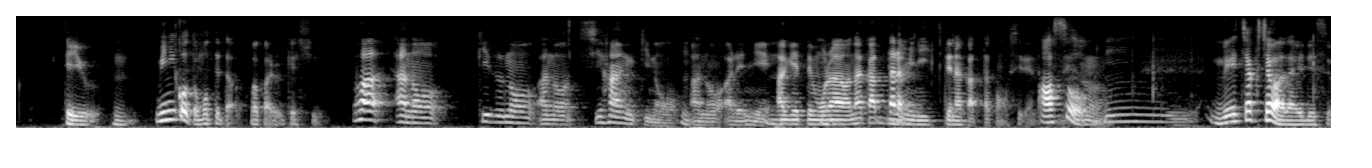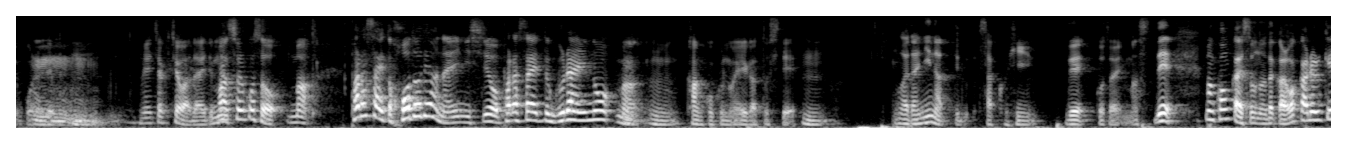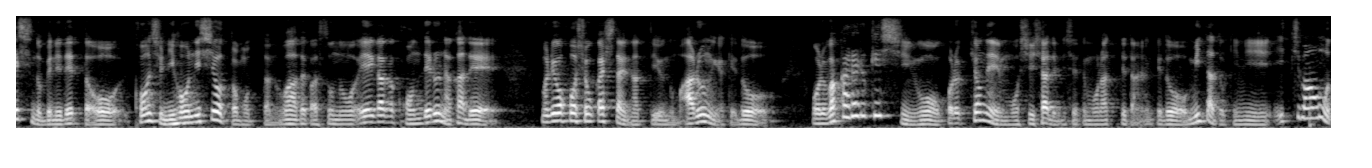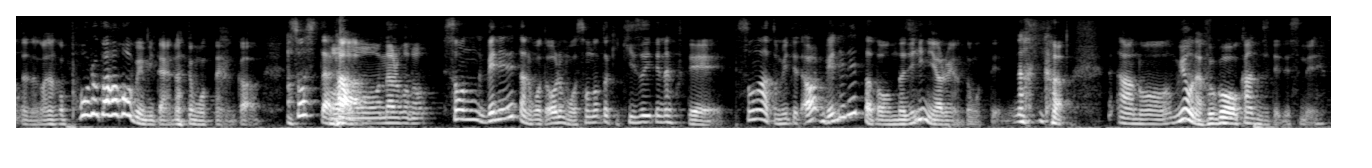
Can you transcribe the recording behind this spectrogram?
っていう、うん。見に行こうと思ってた、別れる決心。は、あの、傷の、あの、四半期の、うんあの、あれにうんあげてもらわなかったら見に行ってなかったかもしれない、あ、そう。ううんんめちゃくちゃ話題ですよ、これでも。うんめちゃくちゃ話題で。まあ、それこそ、まあ、パラサイトほどではないにしよう、パラサイトぐらいの、まあ、うん、韓国の映画として、うん、話題になってる作品でございます。で、まあ、今回、その、だから、別れる決心のベネデッタを今週日本にしようと思ったのは、だから、その映画が混んでる中で、まあ、両方紹介したいなっていうのもあるんやけど、俺、別れる決心を、これ去年も試写で見せてもらってたんやけど、見た時に一番思ったのが、なんかポール・バーホーベンみたいなって思ったんやんか。そしたら、なるほど。そんベネデッタのこと俺もその時気づいてなくてその後見ててあベネデッタと同じ日にやるやんと思って。なんかあの妙な符号を感じてですね。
